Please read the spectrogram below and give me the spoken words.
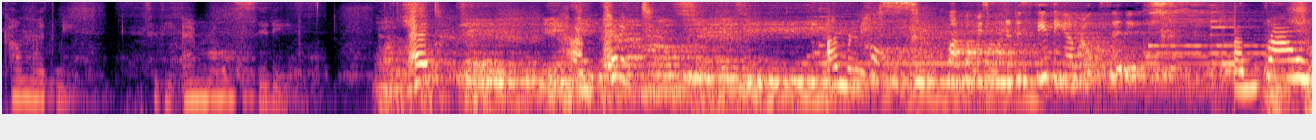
Come with me to the Emerald City. Head and point and release. I've always wanted to see the Emerald City. and round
